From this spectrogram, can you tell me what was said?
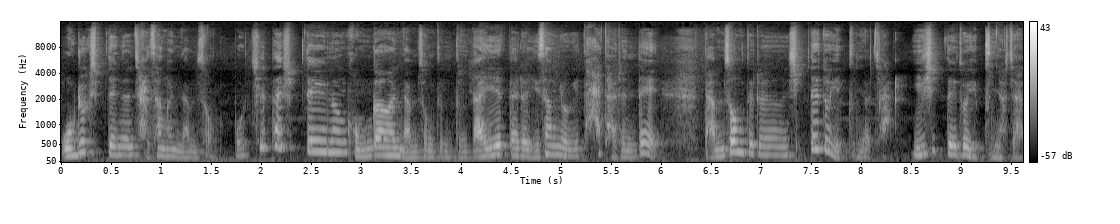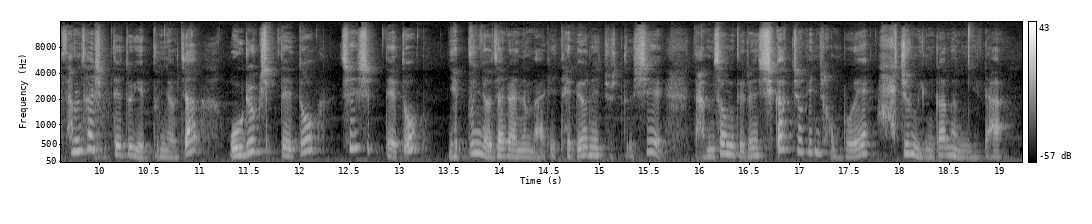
5, 60대는 자상한 남성, 뭐 7, 80대는 건강한 남성 등등 나이에 따라 이상형이 다 다른데 남성들은 10대도 예쁜 여자, 20대도 예쁜 여자, 3, 40대도 예쁜 여자, 5, 60대도 70대도 예쁜 여자라는 말이 대변해 주듯이 남성들은 시각적인 정보에 아주 민감합니다.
